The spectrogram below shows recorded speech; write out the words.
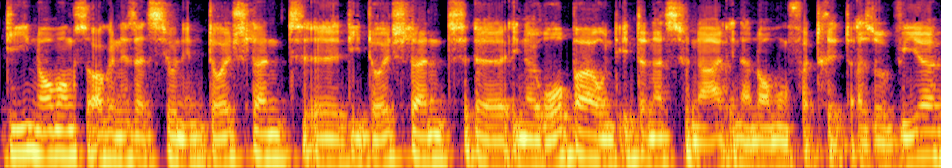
die Normungsorganisation in Deutschland, äh, die Deutschland äh, in Europa und international in der Normung vertritt. Also wir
